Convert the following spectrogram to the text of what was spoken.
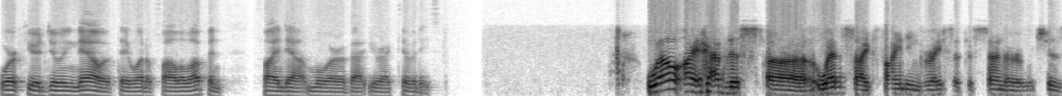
work you're doing now if they want to follow up and find out more about your activities? Well, I have this uh, website, Finding Grace at the Center, which has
